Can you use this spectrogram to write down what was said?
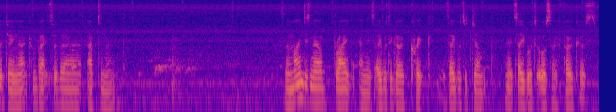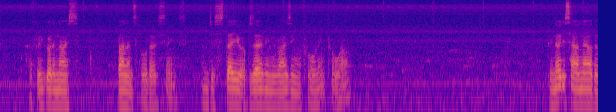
Of doing that, come back to the abdomen. So the mind is now bright and it's able to go quick, it's able to jump, and it's able to also focus. Hopefully you've got a nice balance all those things. And just stay observing the rising and falling for a while. But notice how now the,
